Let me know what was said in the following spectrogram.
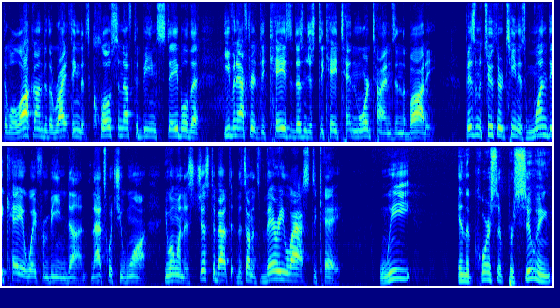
that will lock onto the right thing that's close enough to being stable that even after it decays, it doesn't just decay 10 more times in the body. Bismuth 213 is one decay away from being done, and that's what you want. You want one that's just about, to, that's on its very last decay. We, in the course of pursuing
